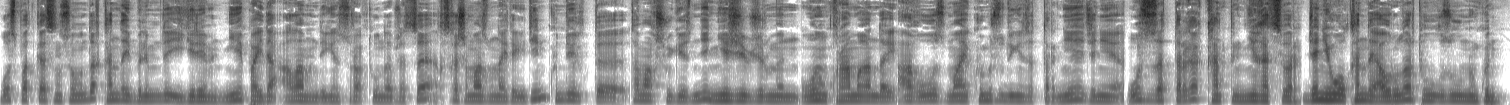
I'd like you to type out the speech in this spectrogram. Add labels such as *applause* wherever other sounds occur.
осы подкасттың соңында қандай білімді игеремін не пайда аламын деген сұрақ туындап жатса қысқаша мазмұнын айта кетейін. Күнделікті тамақ ішу кезінде не жеп жүрмін оның құрамы қандай ақуыз май көмірсу деген заттар не және осы заттарға қанттың не қатысы бар және ол қандай аурулар туғызуы мүмкін.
